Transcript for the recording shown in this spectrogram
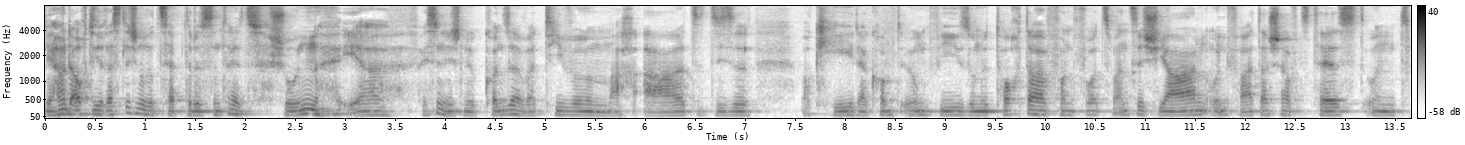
Ja, und auch die restlichen Rezepte, das sind halt schon eher, weiß ich nicht, eine konservative Machart. Diese, okay, da kommt irgendwie so eine Tochter von vor 20 Jahren und Vaterschaftstest und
